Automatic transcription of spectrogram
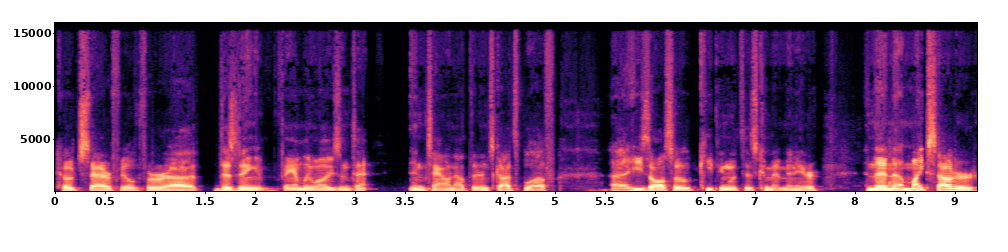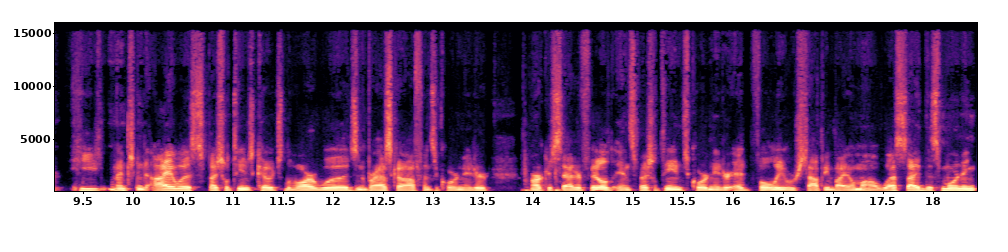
Coach Satterfield for uh, visiting family while he's in, ta- in town out there in Scottsbluff. Uh, he's also keeping with his commitment here. And then uh, Mike Sauter, he mentioned Iowa special teams coach LeVar Woods, Nebraska offensive coordinator Marcus Satterfield, and special teams coordinator Ed Foley were stopping by Omaha West Side this morning.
